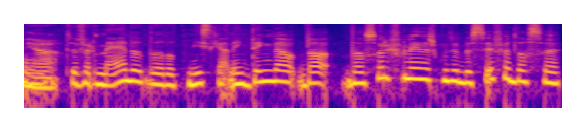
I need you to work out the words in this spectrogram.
om te vermijden dat het misgaat. En ik denk dat, dat, dat zorgverleners moeten beseffen dat ze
